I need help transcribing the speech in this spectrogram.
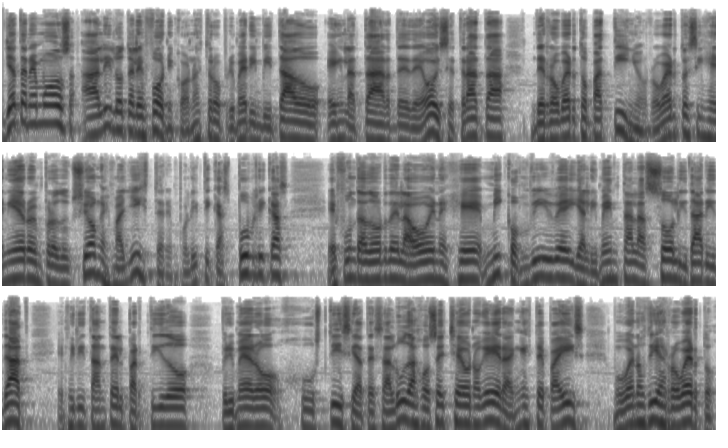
Ya tenemos al hilo telefónico nuestro primer invitado en la tarde de hoy. Se trata de Roberto Patiño. Roberto es ingeniero en producción, es magíster en políticas públicas, es fundador de la ONG Mi Convive y Alimenta la Solidaridad. Es militante del partido Primero Justicia. Te saluda José Cheo Noguera en este país. Muy buenos días, Roberto.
